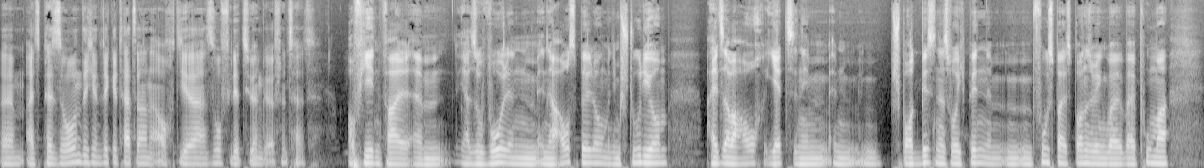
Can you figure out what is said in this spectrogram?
ähm, als Person dich entwickelt hat, sondern auch dir so viele Türen geöffnet hat. Auf jeden Fall, ähm, ja, sowohl in, in der Ausbildung mit dem Studium, als aber auch jetzt in dem im, Sportbusiness, wo ich bin, im, im Fußball-Sponsoring bei, bei Puma,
